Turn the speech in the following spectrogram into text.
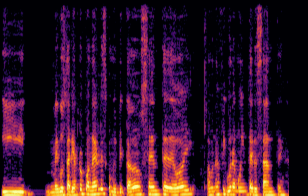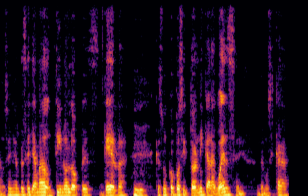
Y me gustaría proponerles como invitado ausente de hoy a una figura muy interesante, a un señor que se llama Don Tino López Guerra, que es un compositor nicaragüense de música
